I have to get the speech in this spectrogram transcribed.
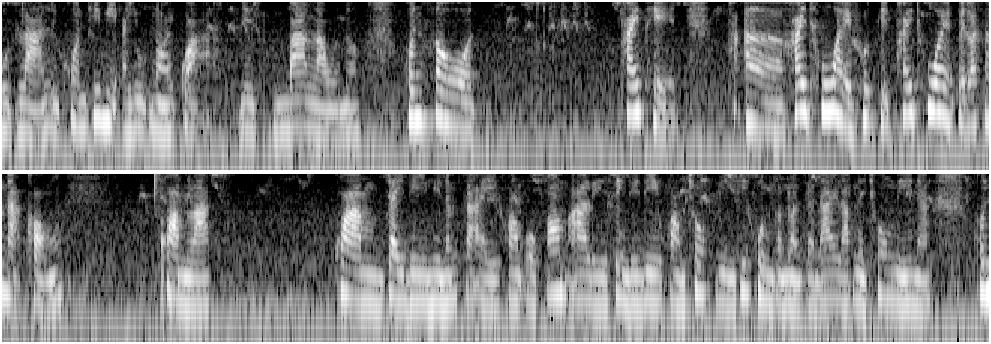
บุตรหลานหรือคนที่มีอายุน้อยกว่าในบ้านเราเนาะคนโสดไพ่เพจ ไพ่ถ้วยพูดผิดไพ่ถ้วยเป็นลักษณะของความรัก ความใจดีมีน้ำใจ ความอบอ้อมอารีสิ่งดีๆ ความโชคดีที่คุณกำลังจะได้รับในช่วงนี้นะ คน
